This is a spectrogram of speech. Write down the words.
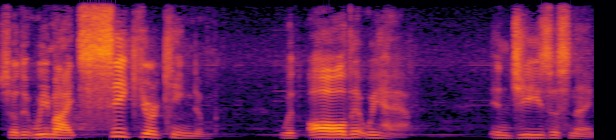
so that we might seek your kingdom with all that we have? In Jesus' name,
